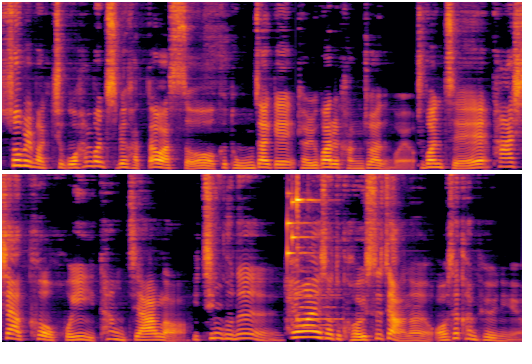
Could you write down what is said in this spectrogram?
수업을 마치고 한번 집에 갔다 왔어. 그 동작의 결과를 강조하는 거예요. 두 번째, 타샤커 회이 탕자러. 이 친구는 회화에서도 거의 쓰지 않아요. 어색한 표현이에요.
